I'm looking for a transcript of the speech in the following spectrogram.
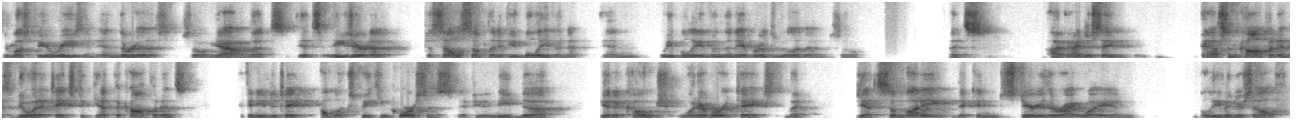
There must be a reason. And there is. So yeah, that's it's easier to to sell something if you believe in it. And we believe in the neighborhoods we live in. So that's I, I just say have some confidence, do what it takes to get the confidence. If you need to take public speaking courses, if you need to get a coach, whatever it takes, but get somebody that can steer you the right way and believe in yourself.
